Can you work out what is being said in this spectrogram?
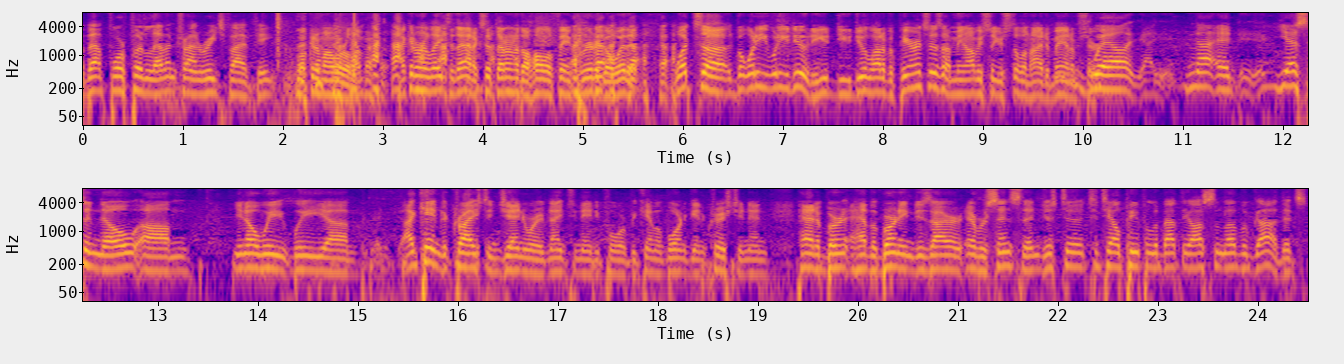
About four foot eleven, trying to reach five feet. Welcome to my world. I'm, i can relate to that, except I don't have the Hall of Fame career to go with it. What's uh? But what do you what do you do? Do you do you do a lot of appearances? I mean, obviously you're still in high demand. I'm sure. Well, not uh, yes and no. Um, you know, we we uh, I came to Christ in January of 1984, became a born again Christian, and had a burn, have a burning desire ever since then, just to, to tell people about the awesome love of God that's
